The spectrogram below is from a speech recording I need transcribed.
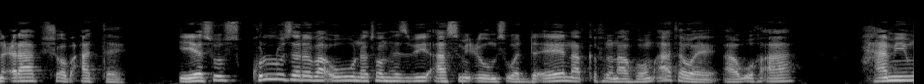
ምዕራፍ ሸብዓተ ኢየሱስ ኩሉ ዘረባኡ ነቶም ህዝቢ ኣስሚዑ ምስ ወድአ ናብ ቅፍርናሆም ኣተወ ኣብኡ ኸዓ ሓሚሙ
